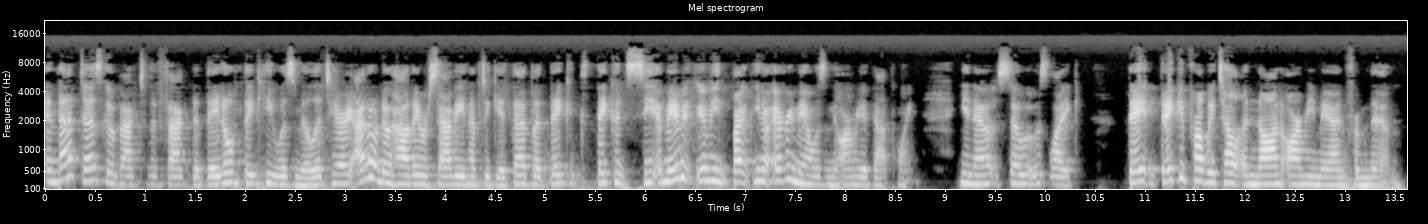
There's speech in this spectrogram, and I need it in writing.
And that does go back to the fact that they don't think he was military. I don't know how they were savvy enough to get that but they could they could see maybe i mean but you know every man was in the army at that point you know? So it was like they they could probably tell a non-army man from them.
